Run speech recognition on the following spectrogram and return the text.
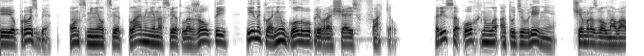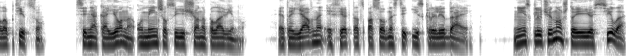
ее просьбе, он сменил цвет пламени на светло-желтый и наклонил голову, превращаясь в факел. Риса охнула от удивления чем разволновала птицу. Синяк Айона уменьшился еще наполовину. Это явно эффект от способности искры Ледаи. Не исключено, что ее сила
